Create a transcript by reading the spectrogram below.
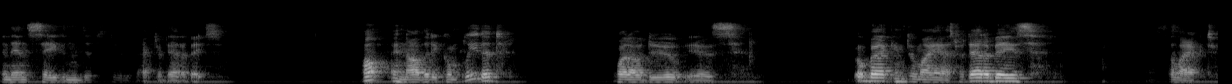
and then saving this to the vector database. Oh, and now that it completed, what I'll do is go back into my Astra database, select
